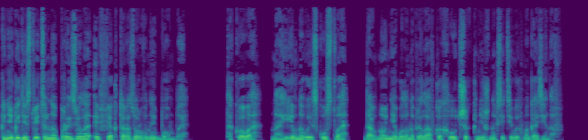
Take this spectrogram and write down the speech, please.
Книга действительно произвела эффект разорванной бомбы. Такого наивного искусства давно не было на прилавках лучших книжных сетевых магазинов.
